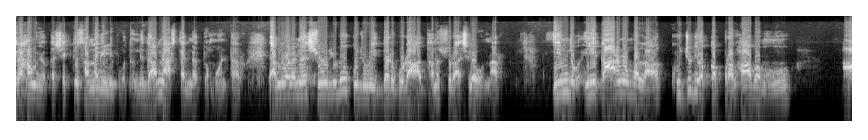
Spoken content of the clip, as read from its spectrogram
గ్రహం యొక్క శక్తి సన్నగిల్లిపోతుంది. దాన్ని అస్తంగత్వము అంటారు. అందువలనే సూర్యుడు కుజుడు ఇద్దరు కూడా ధనుస్సు రాశిలో ఉన్నారు. ఇందు ఈ కారణం వల్ల కుజుడి యొక్క ప్రభావము ఆ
